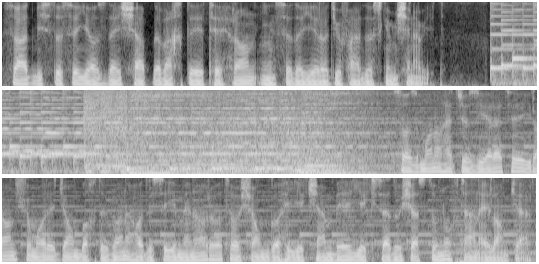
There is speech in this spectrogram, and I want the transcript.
ساعت 23 11 شب به وقت تهران این صدای رادیو فرداست که میشنوید. سازمان حج زیارت ایران شمار جانباختگان حادثه منا را تا شامگاه یکشنبه 169 تن اعلام کرد.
